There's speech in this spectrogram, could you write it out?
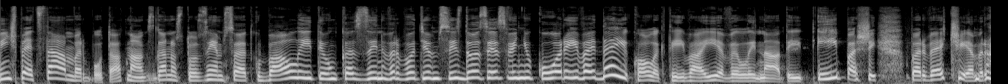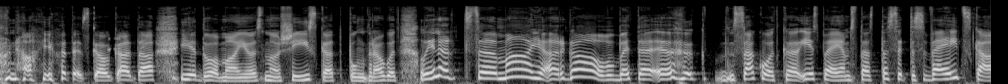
Viņš pēc tam varbūt atnāks gan uz to Ziemassvētku ballīti, un kas zina, varbūt jums izdosies viņu korī vai deju kolektīvā ievilināt. Īpaši par večiem runājot, es kaut kā tā iedomājos no šī skatu punkta raugot. Linards eh, māja ar galvu, bet eh, sakot, ka iespējams tas, tas ir tas veids, kā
